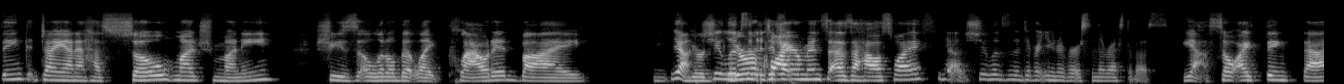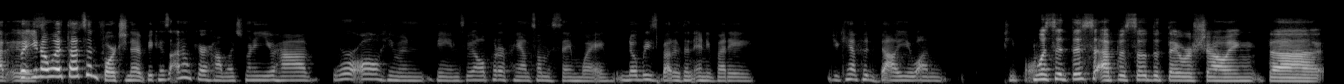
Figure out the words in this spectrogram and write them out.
think Diana has so much money. She's a little bit like clouded by Yeah, your, she lives your in requirements as a housewife. Yeah, she lives in a different universe than the rest of us. Yeah. So I think that is But you know what? That's unfortunate because I don't care how much money you have. We're all human beings. We all put our pants on the same way. Nobody's better than anybody. You can't put value on people. Was it this episode that they were showing the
